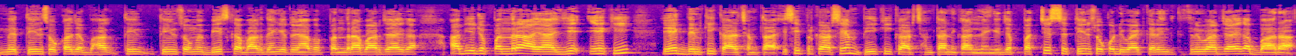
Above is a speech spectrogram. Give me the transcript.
में तीन सौ का जब भाग, तीन तीन सौ में बीस का भाग देंगे तो यहाँ पर पंद्रह बार जाएगा। अब ये जो पंद्रह आया है, ये एक ही एक दिन की कार्य क्षमता। इसी प्रकार से हम बी की कार्य क्षमता निकाल लेंगे। जब 25 से 300 को डिवाइड करेंगे, कितने बार जाएगा? 12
